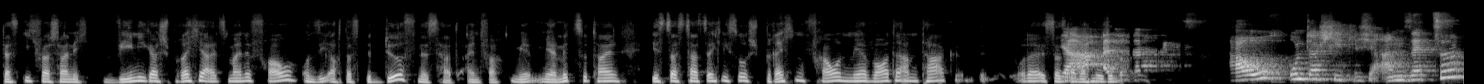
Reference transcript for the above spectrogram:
dass ich wahrscheinlich weniger spreche als meine Frau und sie auch das Bedürfnis hat, einfach mir mehr mitzuteilen. Ist das tatsächlich so? Sprechen Frauen mehr Worte am Tag? Oder ist das ja, einfach nur so? Also auch unterschiedliche Ansätze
